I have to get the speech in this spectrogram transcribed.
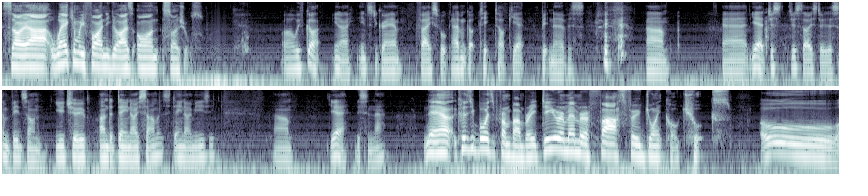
So uh, where can we find you guys on socials? Oh, we've got you know Instagram, Facebook. Haven't got TikTok yet. Bit nervous. um, and yeah, just just those two. There's some vids on YouTube under Dino Summers, Dino Music. Um, yeah, this and that. Now, because you boys are from Bunbury, do you remember a fast food joint called Chooks? Oh,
